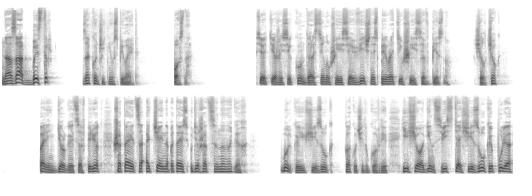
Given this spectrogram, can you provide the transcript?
«Назад, быстро!» Закончить не успевает. Поздно. Все те же секунды, растянувшиеся в вечность, превратившиеся в бездну. Щелчок. Парень дергается вперед, шатается, отчаянно пытаясь удержаться на ногах. Булькающий звук клокочет в горле. Еще один свистящий звук, и пуля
